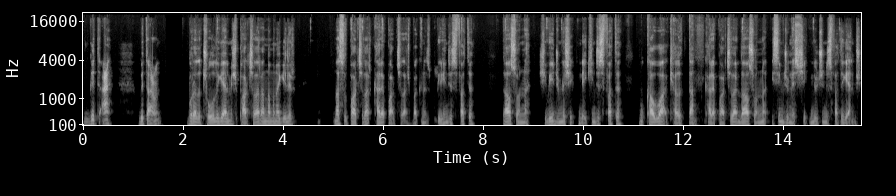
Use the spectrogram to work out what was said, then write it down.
Gıt'a, gıta'un burada çoğulu gelmiş parçalar anlamına gelir. Nasıl parçalar? Kare parçalar. Bakınız birinci sıfatı. Daha sonra şibi cümle şeklinde ikinci sıfatı mukavva kağıttan kare parçalar daha sonra isim cümlesi şeklinde üçüncü sıfatı gelmiş.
